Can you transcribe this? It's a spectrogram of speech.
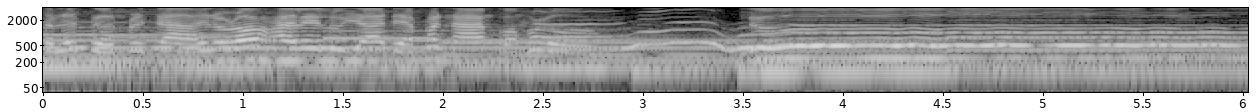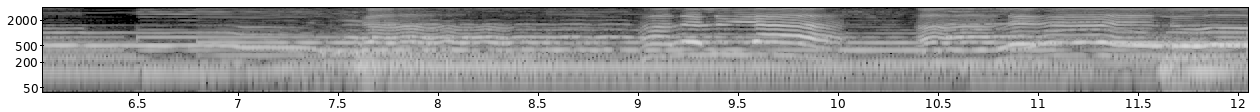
สรรเสริญพระเจ้าให้เราร้องฮาเลลูยาแด่พระนามของพระองค์ลูยาฮาเลลูยาฮาเลลู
